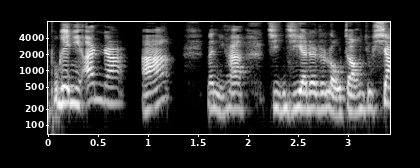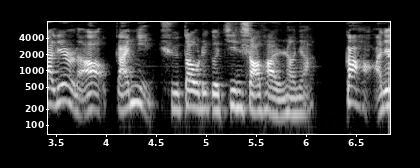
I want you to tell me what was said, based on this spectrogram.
不给你摁着啊？那你看，紧接着这老张就下令了啊，赶紧去到这个金沙滩上去。干哈去？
